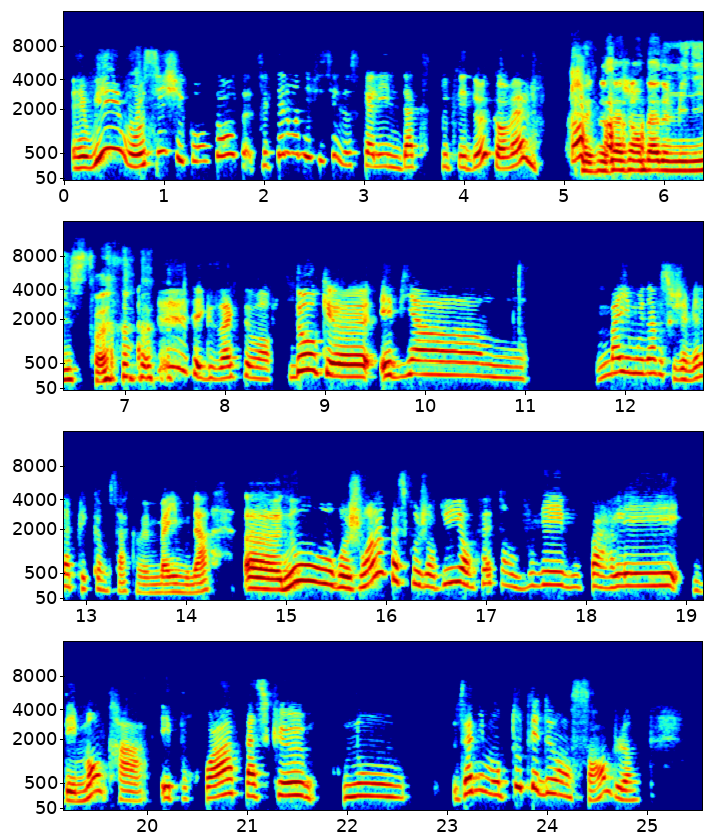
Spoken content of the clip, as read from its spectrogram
Et oui, moi aussi, je suis contente. C'est tellement difficile de se caler une date toutes les deux quand même. Avec nos agendas de ministres. Exactement. Donc, euh, eh bien, Maïmouna, parce que j'aime bien l'appeler comme ça quand même, Maïmouna, euh, nous rejoint parce qu'aujourd'hui, en fait, on voulait vous parler des mantras. Et pourquoi? Parce que nous animons toutes les deux ensemble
